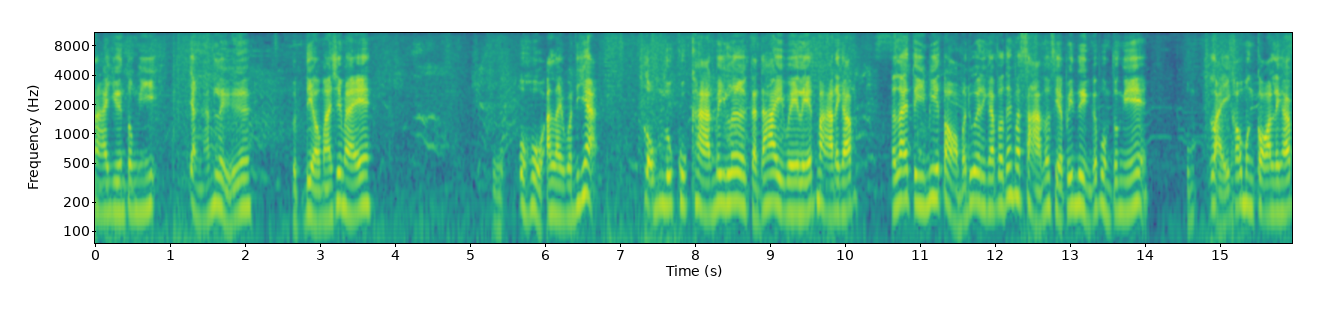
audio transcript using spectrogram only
นายยืนตรงนี้อย่างนั้นหรือสุดเดี่ยวมาใช่ไหมโอ้โห อะไรวะเนี่ยล้มลุกคุกคานไม่เลิกแต่ได้เวเลสมานะครับ แล้วไล่ตีมีดต่อมาด้วยนะครับ เราได้มาสามเราเสียไปหนึ่งครับผมตรงนี้ ผมไหลเข้ามังกรเลยครับ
